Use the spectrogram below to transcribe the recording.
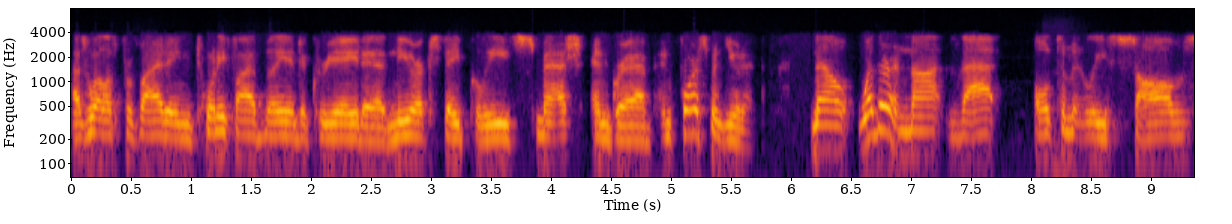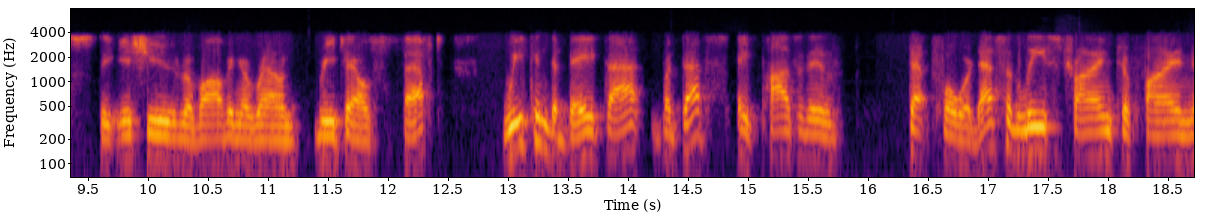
as well as providing 25 million to create a New York State Police smash and grab enforcement unit. Now, whether or not that ultimately solves the issues revolving around retail theft, we can debate that, but that's a positive step forward. That's at least trying to find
